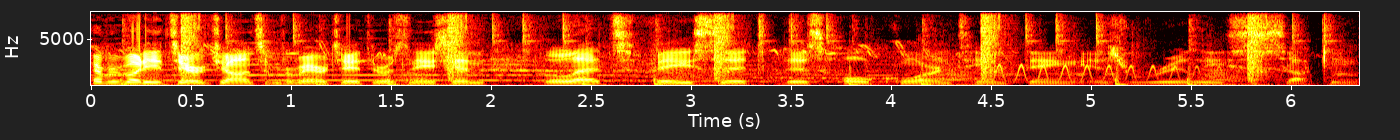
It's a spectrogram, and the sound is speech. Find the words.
Everybody, it's Eric Johnson from Arete Throws Nation. Let's face it, this whole quarantine thing is really sucking.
